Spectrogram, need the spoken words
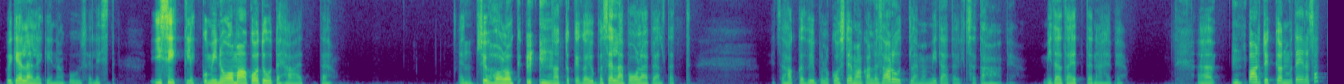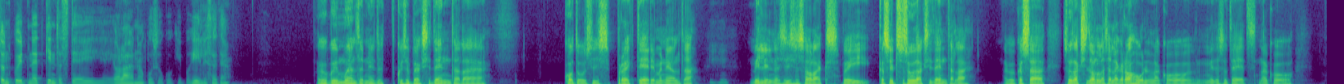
kui kellelegi nagu sellist isiklikku minu oma kodu teha, et et mm. psühholoog natuke ka juba selle poole pealt, et et sa hakkad võib-olla koos temaga alles arutlema, mida ta üldse tahab ja mida ta ette näeb ja Äh, paar tükki on mu teele sattunud, kuid need kindlasti ei, ei ole nagu sugugi põhilised, jah. aga kui mõelda nüüd, et kui sa peaksid endale kodu siis projekteerima nii-öelda mm, -hmm. milline siis oleks või kas sa üldse suudaksid endale, nagu kas sa suudaksid olla sellega rahul nagu, mida sa teed, nagu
